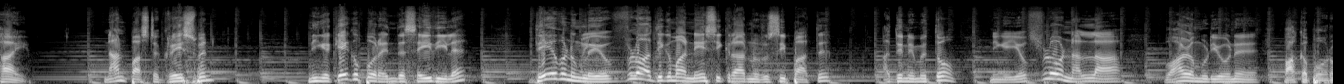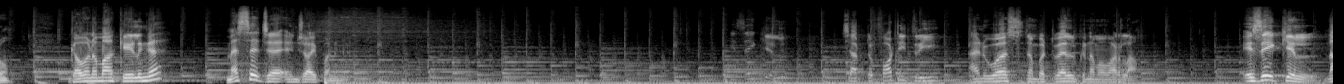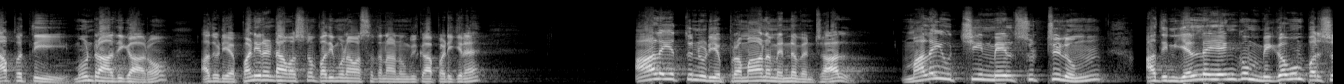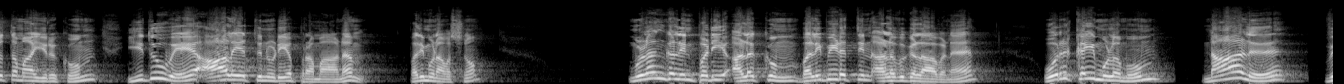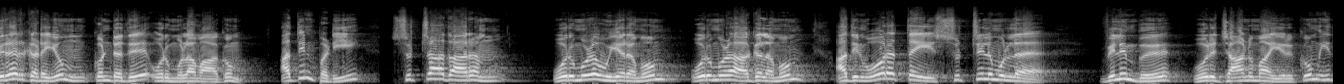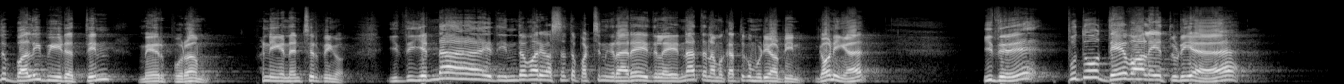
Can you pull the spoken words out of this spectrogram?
Hi நான் pastor கிரேஸ்வன் நீங்க கேட்க போற இந்த செய்தியில தேவன் உங்களை எவ்வளோ அதிகமா நேசிக்கிறார்னு ருசி பார்த்து அது நிமித்தம் நீங்க எவ்வளோ நல்லா வாழ முடியும்னு பார்க்க போறோம். கவனமா கேளுங்க மெசேஜை என்ஜாய் பண்ணுங்க. Chapter forty three and verse number டுவெல்க்கு நம்ம வரலாம். எசேக்கில் நாற்பத்தி மூன்றாம் அதிகாரம் அதோடைய பனிரெண்டாம் வருஷம் பதிமூணாம் வருஷத்தை நான் உங்களுக்காக படிக்கிறேன். ஆலயத்தினுடைய பிரமாணம் என்னவென்றால் மலை உச்சியின் மேல் சுற்றிலும் அதன் எல்லையெங்கும் மிகவும் பரிசுத்தமாயிருக்கும். இதுவே ஆலயத்தினுடைய பிரமாணம். பதிமூணாம் வசனம். முழங்களின்படி அளக்கும் பலிபீடத்தின் அளவுகளாவன. ஒரு கை முழமும் நாலு விரற்கடையும் கொண்டது ஒரு முழமாகும். அதன்படி சுற்றாதாரம் ஒரு முழ உயரமும் ஒரு முழ அகலமும் அதன் ஓரத்தை சுற்றிலும் உள்ள விளிம்பு ஒரு ஜானுமா இருக்கும். இது பலிபீடத்தின் மேற்புறம். நீங்க நினைச்சிருப்பீங்க இது என்ன இது இந்த மாதிரி வசனத்தை பச்சுங்கிறாரே இதுல என்னத்தை நம்ம கத்துக்க முடியும் அப்படின்னு. கவனிங்க இது புது தேவாலயத்துடைய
